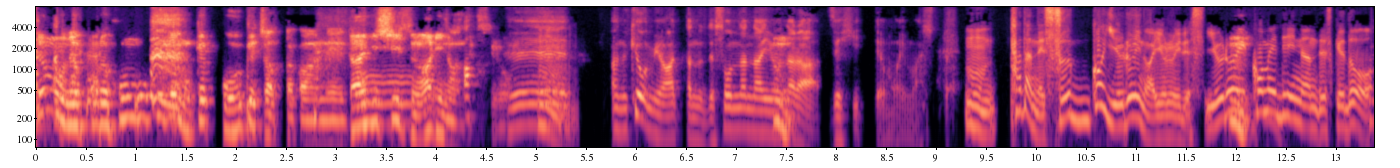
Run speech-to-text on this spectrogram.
でもね、これ本国でも結構受けちゃったからね、第2シーズンありなんですよあの、興味はあったので、そんな内容ならぜひって思いました。うん。ただね、すっごい緩いのは緩いです。緩いコメディなんですけど、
